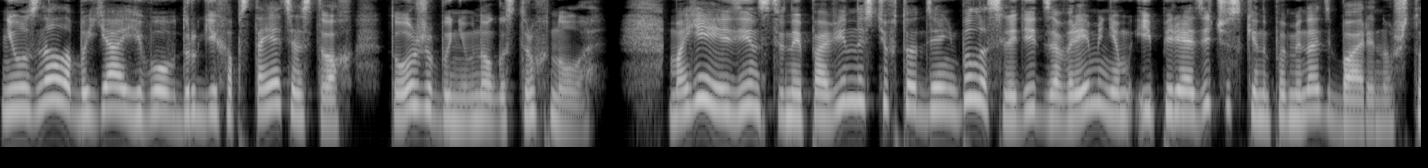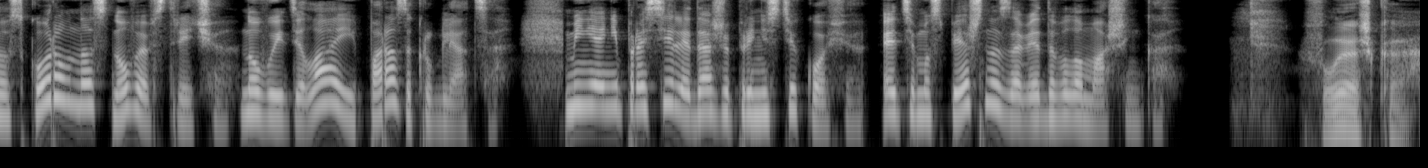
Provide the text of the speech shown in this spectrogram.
Не узнала бы я его в других обстоятельствах, тоже бы немного струхнула. Моей единственной повинностью в тот день было следить за временем и периодически напоминать барину, что скоро у нас новая встреча, новые дела и пора закругляться. Меня не просили даже принести кофе. Этим успешно заведовала Машенька. «Флешка»,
